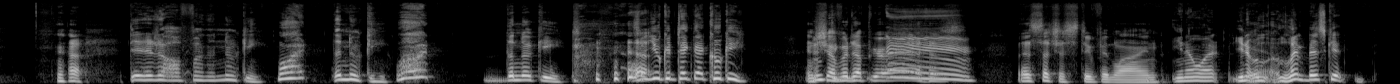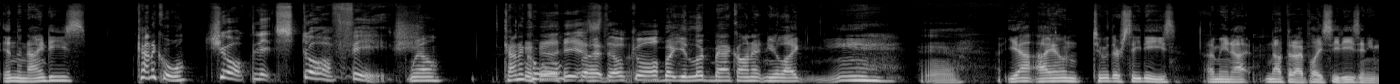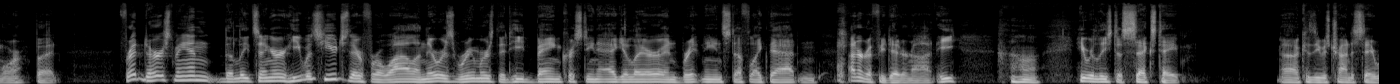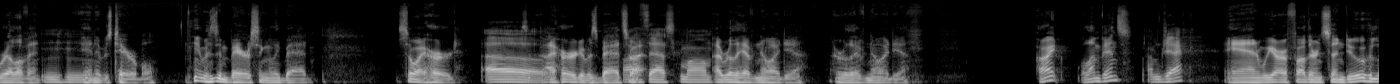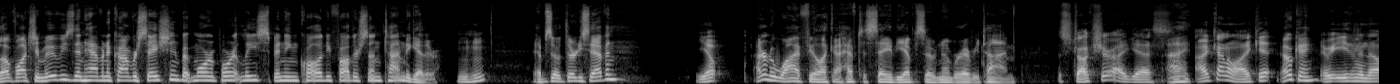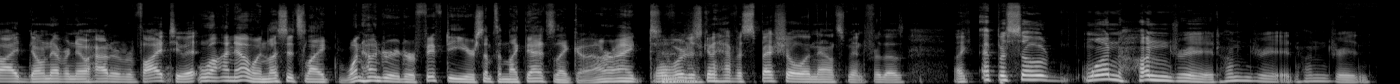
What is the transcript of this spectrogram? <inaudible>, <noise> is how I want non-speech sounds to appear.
<laughs> Did it all for the nookie. What? The nookie. What? The nookie. <laughs> so you could take that cookie. and shove it up your ass. That's such a stupid line. You know what? You know, Limp Bizkit in the 90s, kind of cool. Chocolate starfish. Well, kind of cool. <laughs> Yeah, but, still cool. But you look back on it and you're like, eh. yeah, I own two of their CDs. I mean, I not that I play CDs anymore, but Fred Durst, man, the lead singer, he was huge there for a while, and there was rumors that he'd bang Christina Aguilera and Britney and stuff like that. And I don't know if he did or not. He <laughs> he released a sex tape uh, because he was trying to stay relevant, mm-hmm. and it was terrible. <laughs> It was embarrassingly bad. So I heard. Oh, I heard it was bad. So I, have to ask mom. I really have no idea. I really have no idea. All right. Well, I'm Vince, I'm Jack. And we are a father and son duo who love watching movies and having a conversation, but more importantly, spending quality father son time together. Mm-hmm. Episode 37. Yep. I don't know why I feel like I have to say the episode number every time. The Structure, I guess. I- I kind of like it. Okay. Even though I don't ever know how to reply to it. Well, I know, unless it's like 100 or 50 or something like that. It's like, uh, all right. Well, we're uh, just gonna have a special announcement for those, like episode 100, 100, 100.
